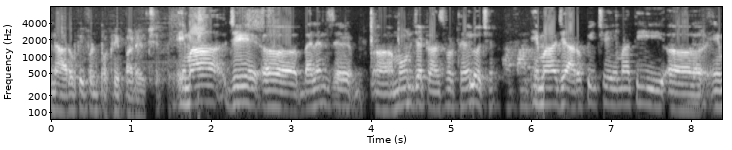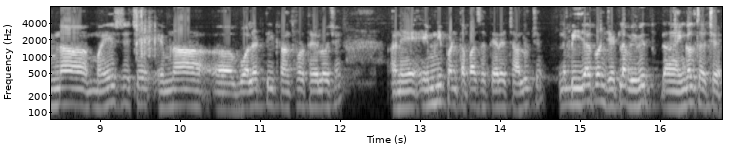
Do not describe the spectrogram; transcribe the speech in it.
અને આરોપી પણ પકડી પાડેલ છે. એમાં જે બેલેન્સ અમાઉન્ટ જે ટ્રાન્સફર થયેલો છે, એમાં જે આરોપી છે, એમાંથી એમના મહેશ જે છે, એમના વોલેટથી ટ્રાન્સફર થયેલો છે અને એમની પણ તપાસ અત્યારે ચાલુ છે. અને બીજા પણ જેટલા વિવિધ એંગલ્સ છે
